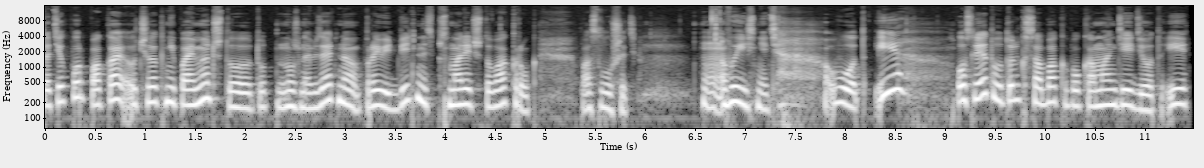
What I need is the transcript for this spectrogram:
до тех пор, пока человек не поймет, что тут нужно обязательно проявить бдительность, посмотреть, что вокруг, послушать, выяснить. Вот. И После этого только собака по команде идет. И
